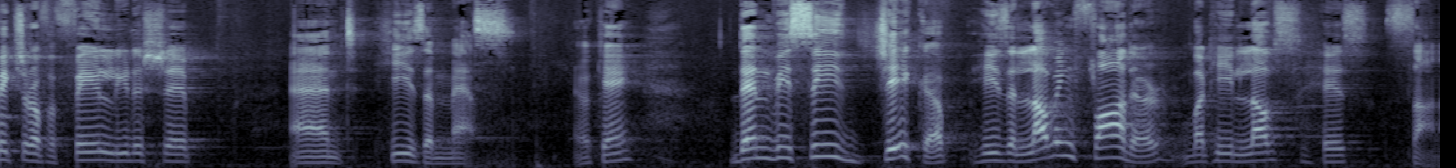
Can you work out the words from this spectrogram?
picture of a failed leadership and he is a mess. Okay? Then we see Jacob. He is a loving father, but he loves his son,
